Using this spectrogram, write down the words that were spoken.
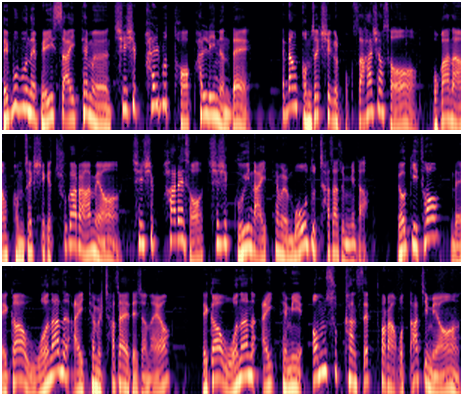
대부분의 베이스 아이템은 78부터 팔리는데 해당 검색식을 복사하셔서 보관함 검색식에 추가를 하면 78에서 79인 아이템을 모두 찾아줍니다. 여기서 내가 원하는 아이템을 찾아야 되잖아요. 내가 원하는 아이템이 엄숙한 셉터라고 따지면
